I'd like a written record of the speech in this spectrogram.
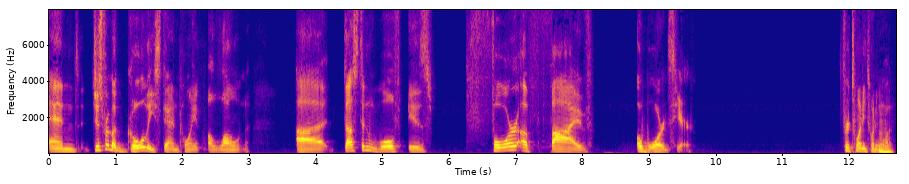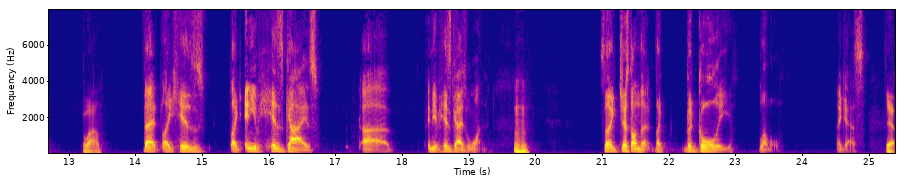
And just from a goalie standpoint alone, uh Dustin Wolf is 4 of 5 awards here for 2021 Mhm. Wow. that like his like any of his guys uh any of his guys won. Mhm. So like just on the like the goalie level, I guess. Yeah.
